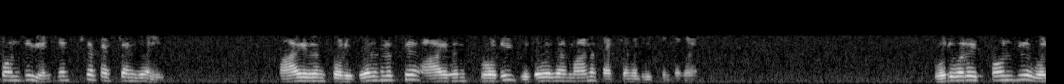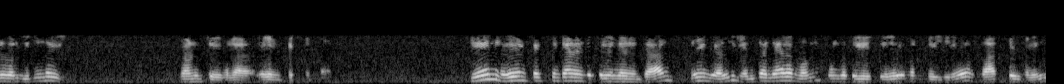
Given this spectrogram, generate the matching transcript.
போன்று எண்ணற்ற கஷ்டங்கள் ஆயிரம் கோடி பேர்களுக்கு ஆயிரம் கோடி விதவிதமான சட்டங்கள் இருக்கின்றன. ஒருவரை போன்று ஒருவர் இல்லை கவனித்தீர்களா இறைவன் கேட்கின்றார். ஏன் இறைவன் கேட்கின்றான் என்று சொல்லுங்கள் என்றால் நீங்கள் எந்த நேரமும் உங்களுடைய இறைவனுடைய வார்த்தைகளை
